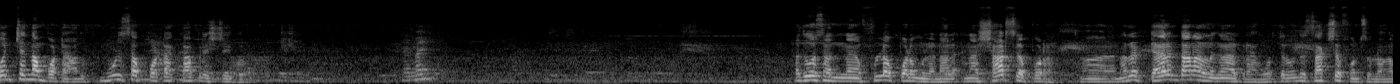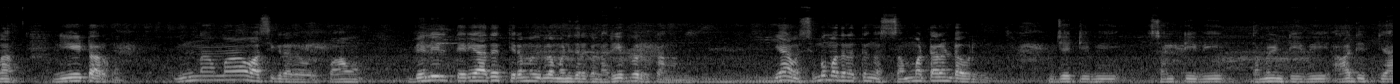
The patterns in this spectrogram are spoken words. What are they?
கொஞ்சம் தான் போட்டேன். அது முழுசாக போட்டால் காப்பி ஸ்ட்ரைக் வரும். அதுக்கோசம் நான் ஃபுல்லாக போட முடியல. நான் ஷார்ட்ஸில் போடுறேன். நல்ல டேலண்டான ஆளுங்க இருக்கிறாங்க. ஒருத்தர் வந்து சாக்ஸோஃபோன் சொல்லுவாங்களா? நீட்டாக இருக்கும். இன்னமா வாசிக்கிறாரு அவர் பாவம். வெளியில் தெரியாத திறமை உள்ள மனிதர்கள் நிறைய பேர் இருக்காங்க. ஏன் அவன் சிம்ம மதனத்துங்க? செம்ம டேலண்ட் அவருக்கு. Vijay TV Sun TV Tamil TV Adithya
